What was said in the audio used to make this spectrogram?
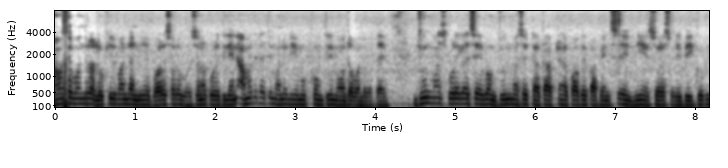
নমস্কার বন্ধুরা, লক্ষ্মীর ভান্ডার নিয়ে বড়সড় ঘোষণা করে দিলেন আমাদের রাজ্যে মাননীয় মুখ্যমন্ত্রী মমতা বন্দ্যোপাধ্যায়। জুন মাস পড়ে গেছে এবং জুন মাসের টাকা আপনারা কবে পাবেন সেই নিয়ে সরাসরি বিজ্ঞপ্তি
